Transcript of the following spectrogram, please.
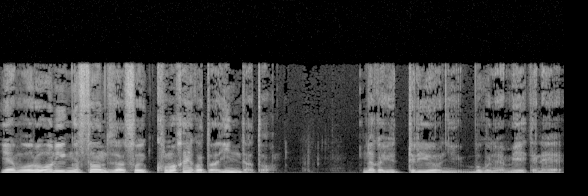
いや、もうローリングストーンズはそういう細かいことはいいんだと。なんか言ってるように僕には見えてね。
